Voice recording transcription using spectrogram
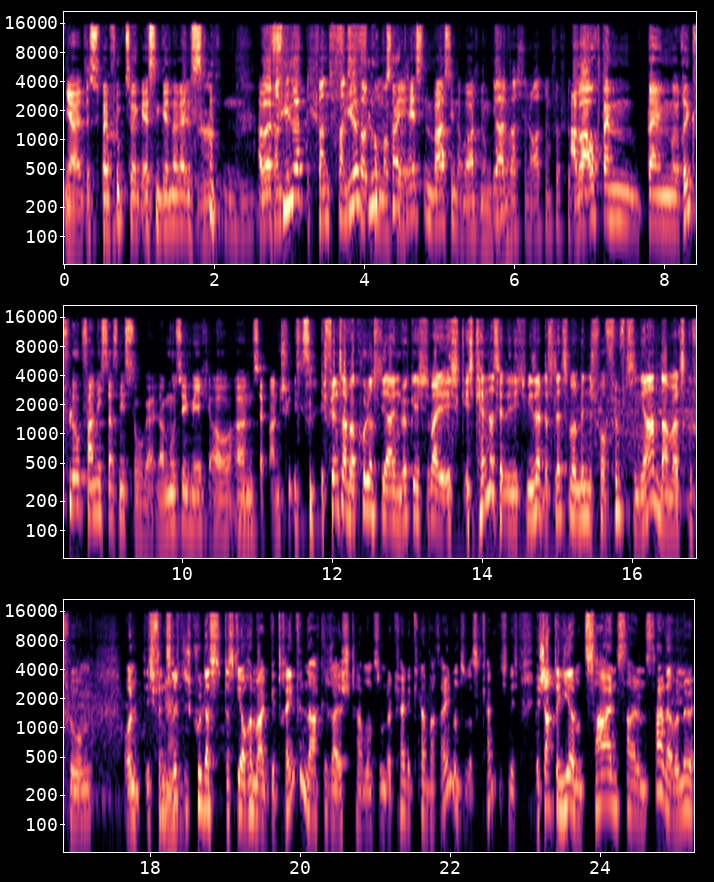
Ja, das ist bei Flugzeugessen generell so. Ja. Aber ich fand, für- ich fand, Für vollkommen okay. Flugzeugessen war es in Ordnung. Ja, so. war es in Ordnung für Flugzeug. Aber auch beim, beim Rückflug fand ich das nicht so geil. Da muss ich mich auch an Sepp anschließen. Ich finde es aber cool, dass die einen wirklich, weil ich, ich kenne das ja nicht. Wie gesagt, das letzte Mal bin ich vor 15 Jahren damals geflogen. Und ich finde es Ja. richtig cool, dass, dass die auch immer Getränke nachgereicht haben und so oder kleine Knabbereien und so. Das kannte ich nicht. Ich dachte hier um Zahlen, Zahlen, Zahlen, aber nö.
